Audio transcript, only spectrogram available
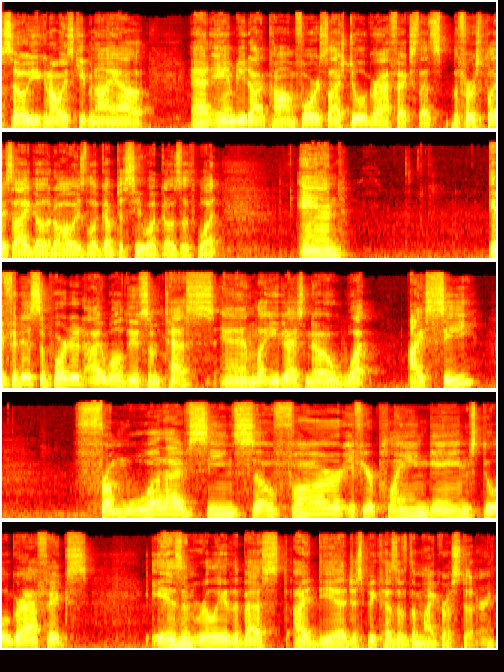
So you can always keep an eye out at amd.com forward slash dual graphics. That's the first place I go to always look up to see what goes with what. And if it is supported, I will do some tests and let you guys know what I see. From what I've seen so far, if you're playing games, dual graphics isn't really the best idea just because of the micro stuttering.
